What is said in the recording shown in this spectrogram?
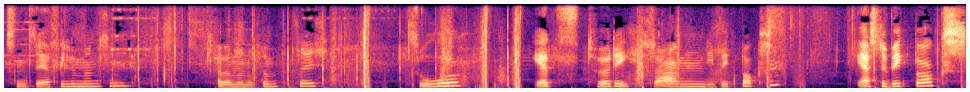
Das sind sehr viele Münzen. Aber immer nur 50. So. Jetzt würde ich sagen, die Big Boxen. Erste Big Box.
